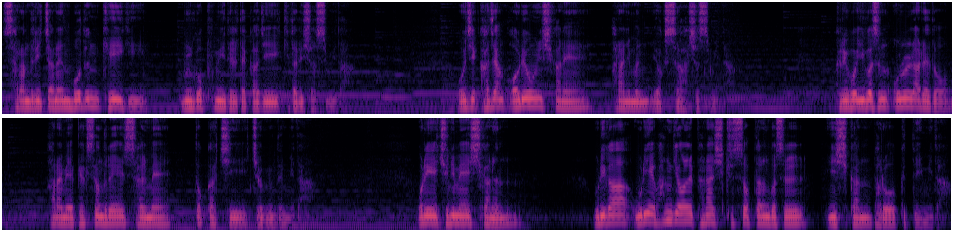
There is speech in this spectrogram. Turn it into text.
사람들이 짜낸 모든 계획이 물거품이 될 때까지 기다리셨습니다. 오직 가장 어려운 시간에 하나님은 역사하셨습니다. 그리고 이것은 오늘날에도 하나님의 백성들의 삶에 똑같이 적용됩니다. 우리 주님의 시간은 우리가 우리의 환경을 변화시킬 수 없다는 것을 인식한 바로 그때입니다.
